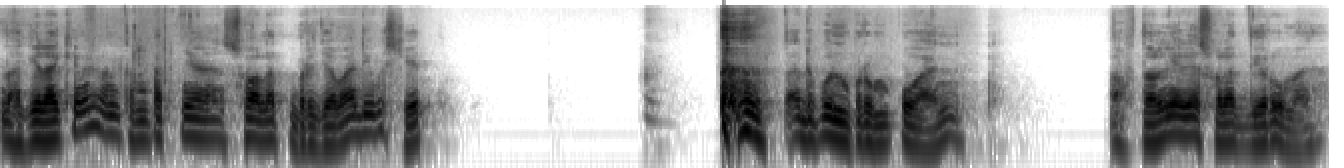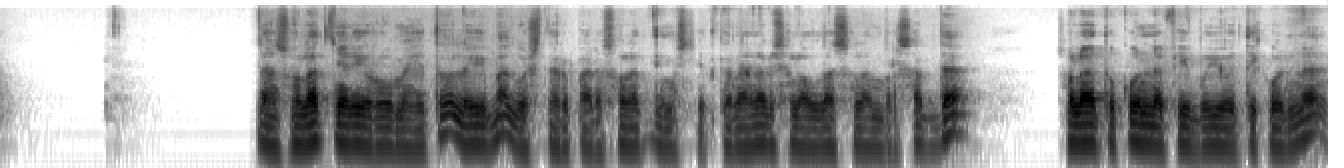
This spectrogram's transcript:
laki-laki memang tempatnya sholat berjamaah di masjid adapun perempuan afdalnya dia sholat di rumah dan sholatnya di rumah itu lebih bagus daripada sholat di masjid. Karena Nabi Shallallahu Alaihi Wasallam bersabda, "Sholatukunna fi buyutikunna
